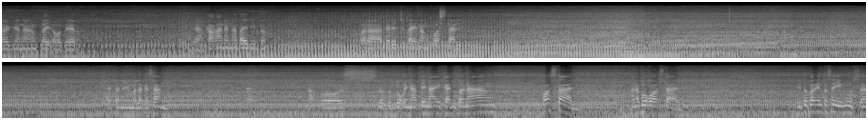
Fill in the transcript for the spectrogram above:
Lagyan ng flyover. Yan, kakanan na tayo dito. Para diretso tayo ng postal. Ito na yung malagasang. Tapos, tutubukin natin ay kanto ng postal. Ano po postal? Dito pa rin to sa Imus ha.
